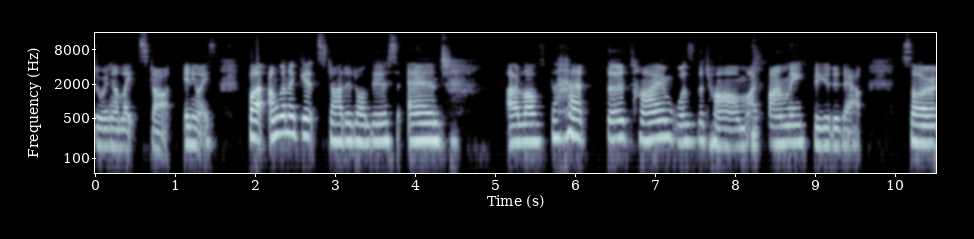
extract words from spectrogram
doing a late start anyways. But I'm going to get started on this and I love that third time was the charm. I finally figured it out. So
